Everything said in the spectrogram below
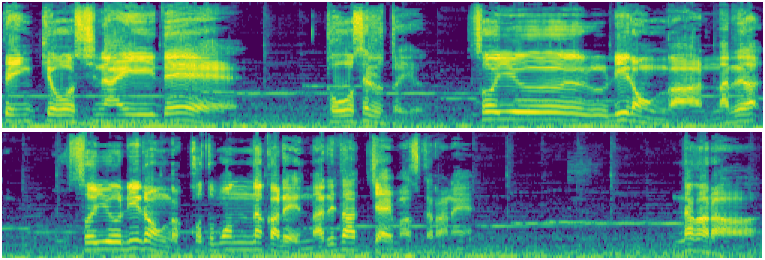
勉強しないで通せるという、そういう理論が成れ、そういう理論が子供の中で成り立っちゃいますからね。だから、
